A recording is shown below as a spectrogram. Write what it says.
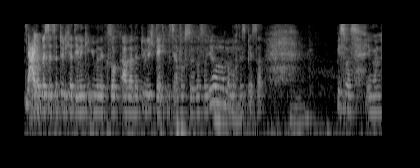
Ja, ich habe das jetzt natürlich auch denen gegenüber nicht gesagt, aber natürlich denken sie einfach selber so, ja, man macht das besser. Bis man es irgendwann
